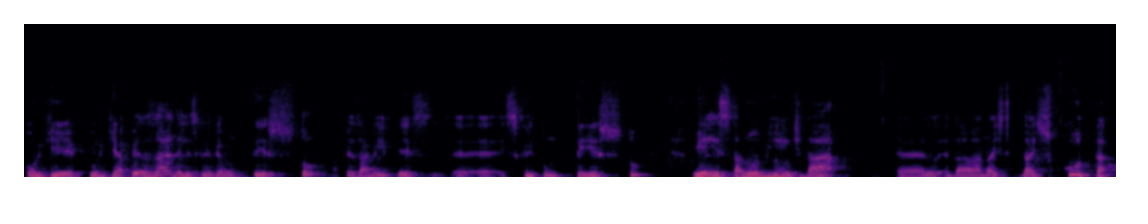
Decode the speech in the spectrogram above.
Por quê? Porque apesar dele escrever um texto, apesar de ele ter é, escrito um texto, ele está no ambiente da, é, da, da, da escuta.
